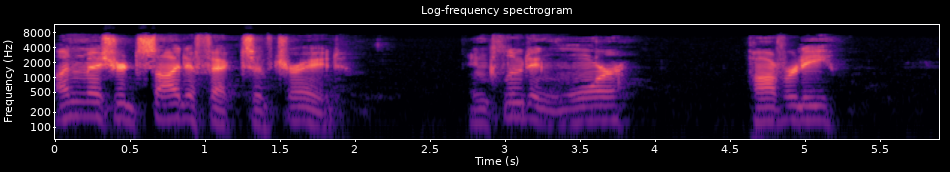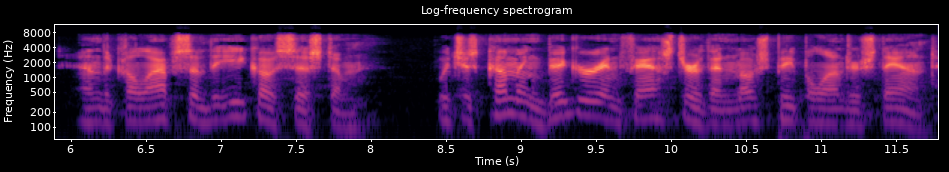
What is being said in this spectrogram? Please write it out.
unmeasured side effects of trade, including war, poverty, and the collapse of the ecosystem, which is coming bigger and faster than most people understand.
